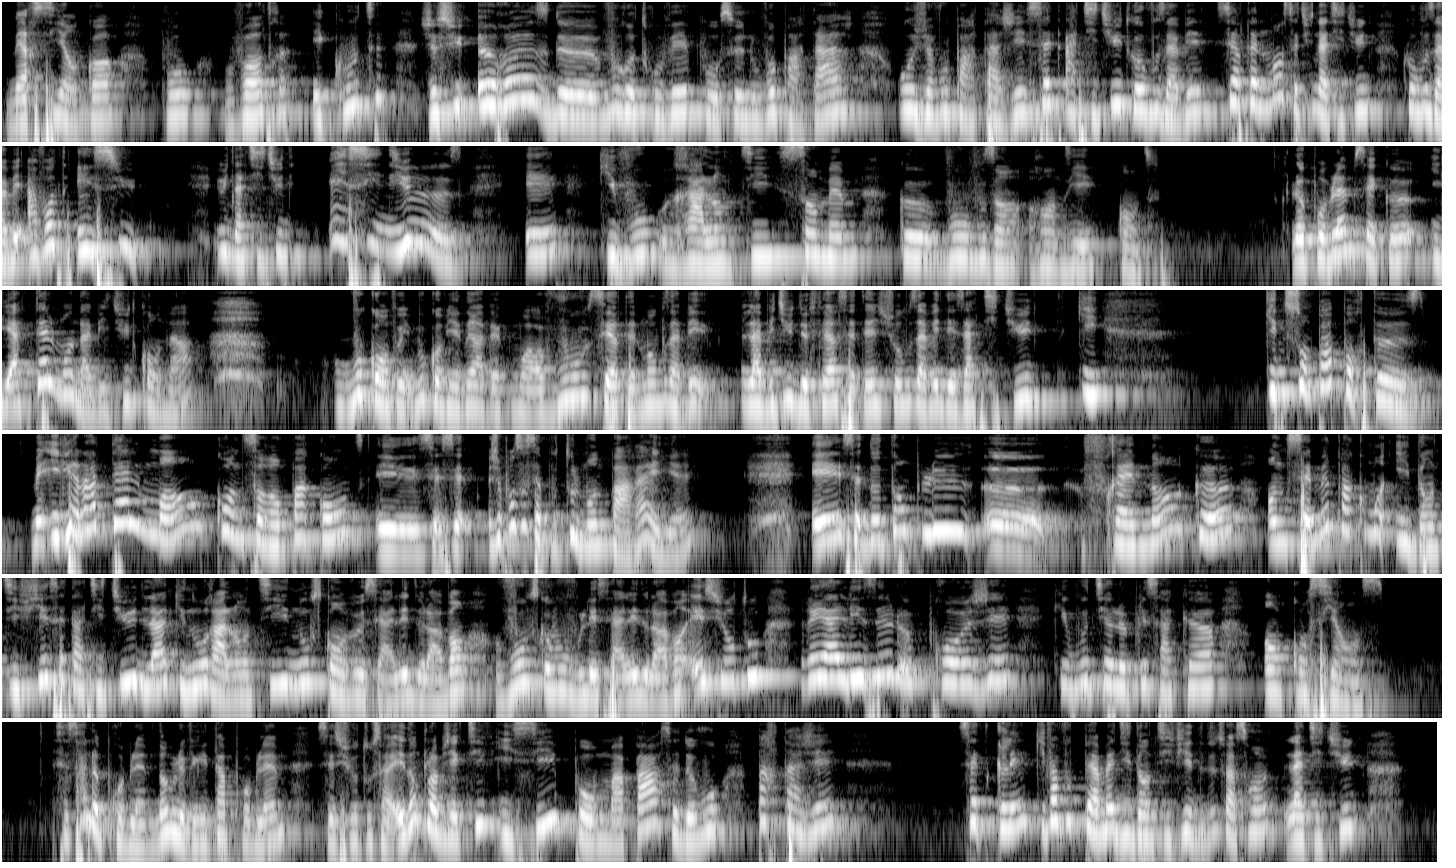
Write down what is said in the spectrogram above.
Merci encore pour votre écoute. Je suis heureuse de vous retrouver pour ce nouveau partage où je vais vous partager cette attitude que vous avez. Certainement, c'est une attitude que vous avez à votre insu. Une attitude insidieuse et qui vous ralentit sans même que vous vous en rendiez compte. Le problème, c'est qu'il y a tellement d'habitudes qu'on a. Vous, conviendrez avec moi. Vous, certainement, vous avez l'habitude de faire certaines choses. Vous avez des attitudes qui, qui ne sont pas porteuses. Mais il y en a tellement qu'on ne se rend pas compte. Et je pense que c'est pour tout le monde pareil. Hein? Et c'est d'autant plus euh, freinant que on ne sait même pas comment identifier cette attitude-là qui nous ralentit. Nous, ce qu'on veut, c'est aller de l'avant. Vous, ce que vous voulez, c'est aller de l'avant. Et surtout, réaliser le projet qui vous tient le plus à cœur en conscience. C'est ça le problème. Donc, le véritable problème, c'est surtout ça. Et donc, l'objectif ici, pour ma part, c'est de vous partager cette clé qui va vous permettre d'identifier. De toute façon, l'attitude,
